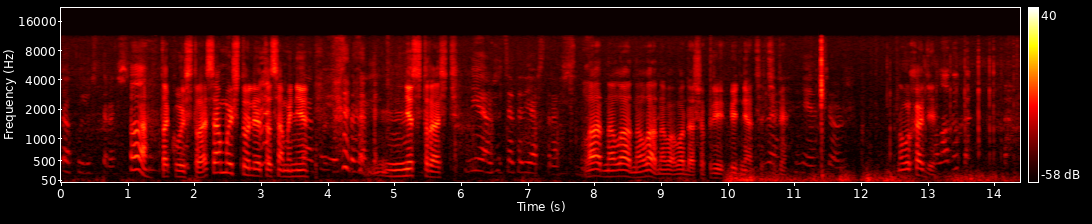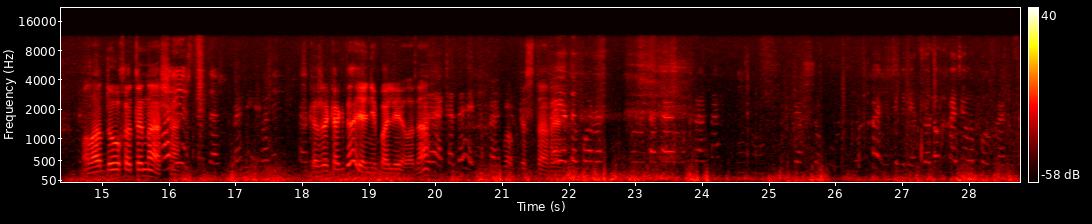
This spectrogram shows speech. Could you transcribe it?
такую страсть. А, такую страсть. А мы что ли это самое не, страсть. не страсть? Не, уже это я страсть. Ладно, ладно, ладно, баба Даша, прибедняться Да, тебе. не, все же. Ну выходи. Молодуха. Молодуха ты наша. Болею. Скажи, когда я не болела, да? Да, когда я не болела. Бабка А старая. эта пора ну, такая мокрота. Я в шоку. Ну, ходите греться. Я только хотела поздравиться.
